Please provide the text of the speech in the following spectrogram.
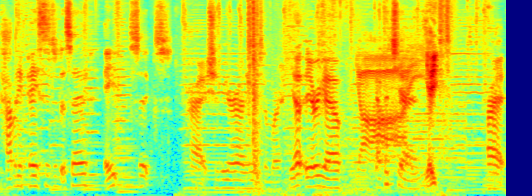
How many paces did it say? Eight, six. All right, should be around here somewhere. Yep, here we go. Yeah. Got the check. Yeet. All right,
